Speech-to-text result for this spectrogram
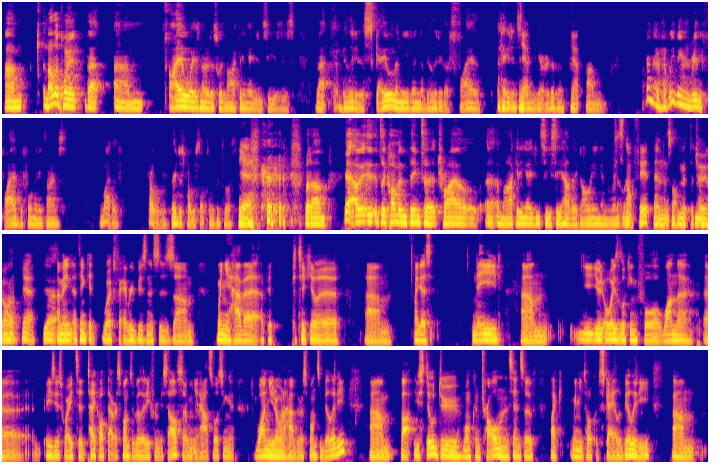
Um, another point that um, I always notice with marketing agencies is that ability to scale and even ability to fire an agency Yeah. when you get rid of them. Yeah. Um, I don't know. Have we been really fired before many times? We might have. Probably. They just probably stopped talking to us. Yeah. but um, yeah, I mean, it's a common thing to trial a, marketing agency, see how they're going, and when If it's it, not fit, then it's not fit to move change on. that. Yeah. yeah, I mean, I think it works for every business. Is um, when you have a, a particular, um, I guess, need. Um, you, you're always looking for one the uh, easiest way to take off that responsibility from yourself. So when you're outsourcing it, one you don't want to have the responsibility, um, but you still do want control in the sense of like when you talk of scalability. Um,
